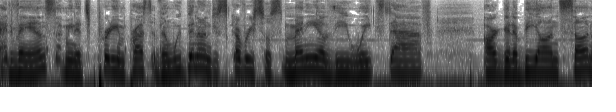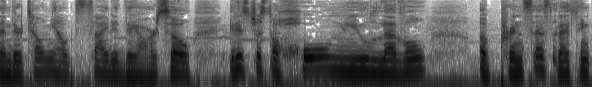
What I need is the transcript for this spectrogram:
advanced. I mean, it's pretty impressive. And we've been on Discovery, so many of the wait staff are going to be on Sun, and they're telling me how excited they are. So it is just a whole new level of Princess that I think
